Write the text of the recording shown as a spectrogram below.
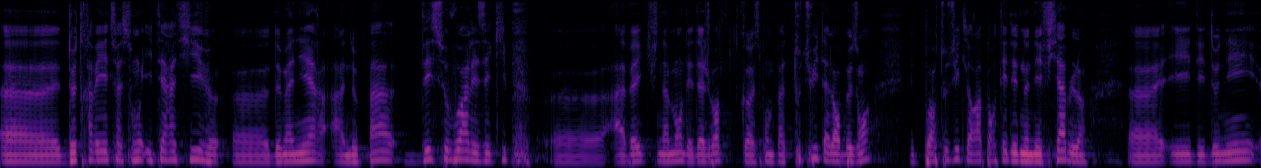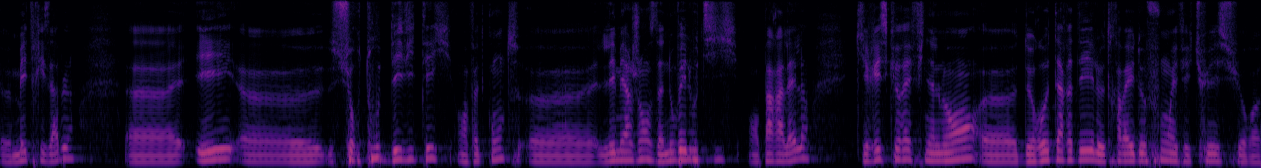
Euh, de travailler de façon itérative euh, de manière à ne pas décevoir les équipes euh, avec finalement des dashboards qui ne correspondent pas tout de suite à leurs besoins, mais de pouvoir tout de suite leur apporter des données fiables et des données maîtrisables. et surtout d'éviter en fait compte l'émergence d'un nouvel outil en parallèle qui risquerait finalement de retarder le travail de fond effectué sur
